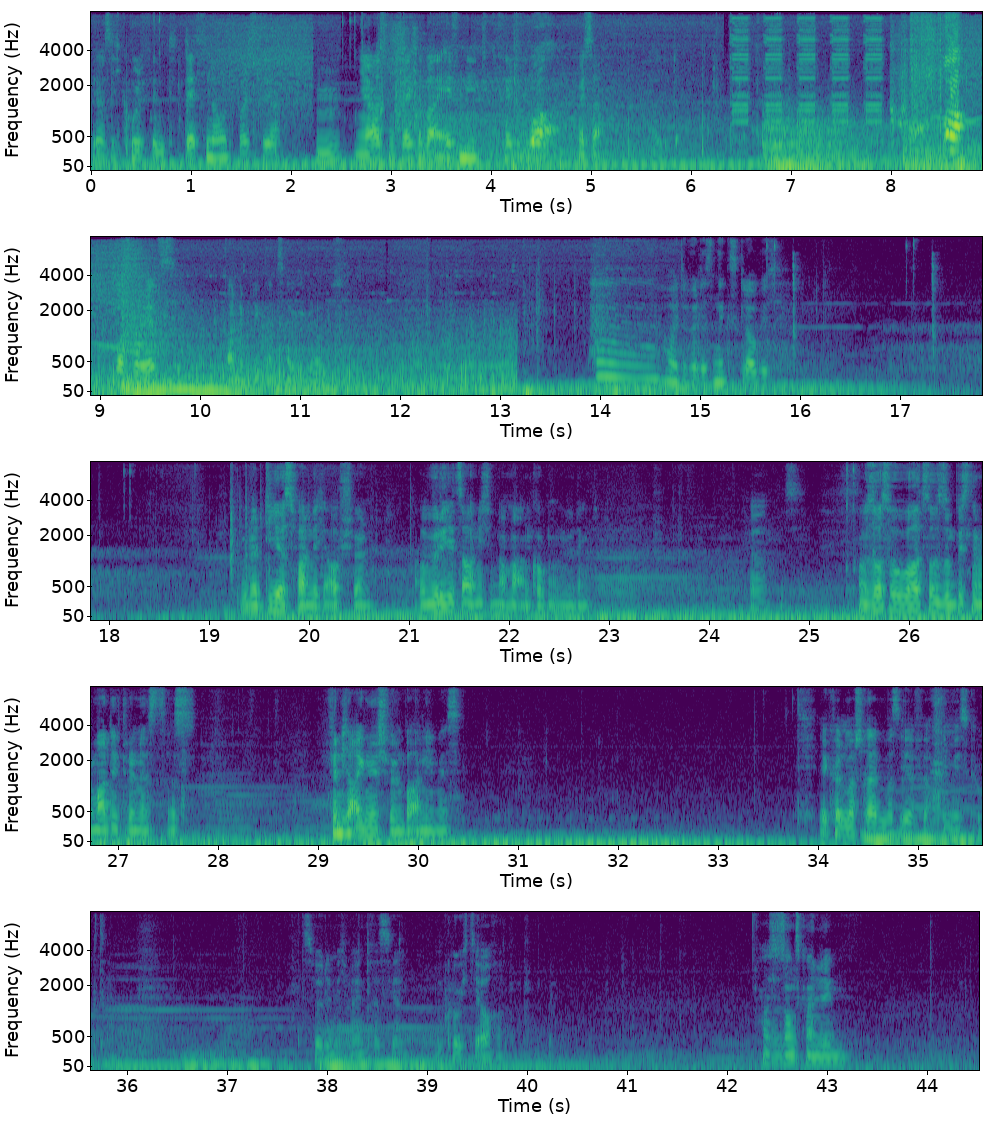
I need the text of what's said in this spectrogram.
ja, was ich cool finde, Death Note, weißt du ja. Hm. Ja, ist nicht schlecht, aber Elfenlied gefällt mir Boah. besser. Oh! Was war jetzt? War eine Blinkanzeige. Heute wird es nix, glaube ich. Oder Dias fand ich auch schön. Aber würde ich jetzt auch nicht nochmal angucken unbedingt. Ja, das Und so, so, wo halt so, so ein bisschen Romantik drin ist. Das finde ich eigentlich schön bei Animes. Ihr könnt mal schreiben, was ihr für Animes guckt. Das würde mich mal interessieren. Dann gucke ich die auch an. Hast du sonst kein Leben?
